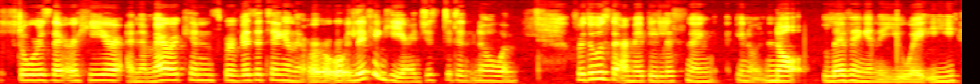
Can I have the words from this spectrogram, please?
stores that are here, and Americans were visiting and or, or living here and just didn't know. And for those that are maybe listening, you know, not living in the UAE,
